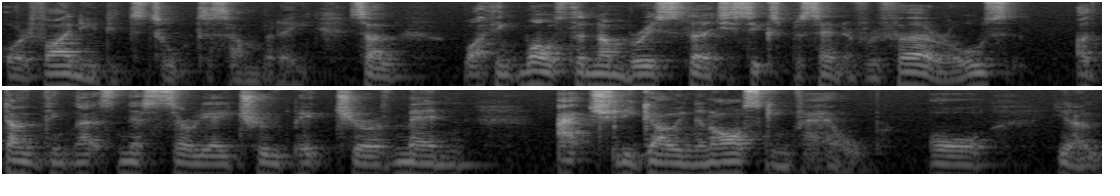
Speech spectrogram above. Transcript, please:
or if I needed to talk to somebody. So I think whilst the number is 36% of referrals, I don't think that's necessarily a true picture of men actually going and asking for help or, you know,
